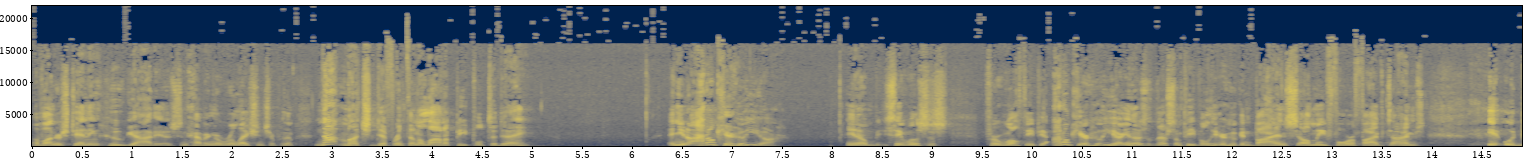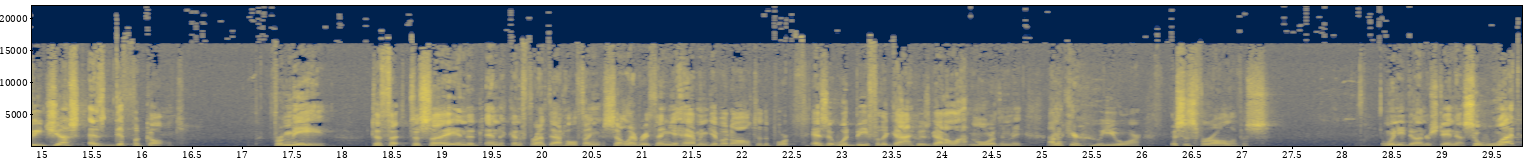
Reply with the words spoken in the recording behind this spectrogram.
of understanding who God is and having a relationship with Him. Not much different than a lot of people today. And you know, I don't care who you are. You know, you say, well, this is for wealthy people. I don't care who you are. You know, there's, there's some people here who can buy and sell me four or five times. It would be just as difficult for me to, th- to say and to, and to confront that whole thing, sell everything you have and give it all to the poor, as it would be for the guy who's got a lot more than me. I don't care who you are. This is for all of us. We need to understand that. So, what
